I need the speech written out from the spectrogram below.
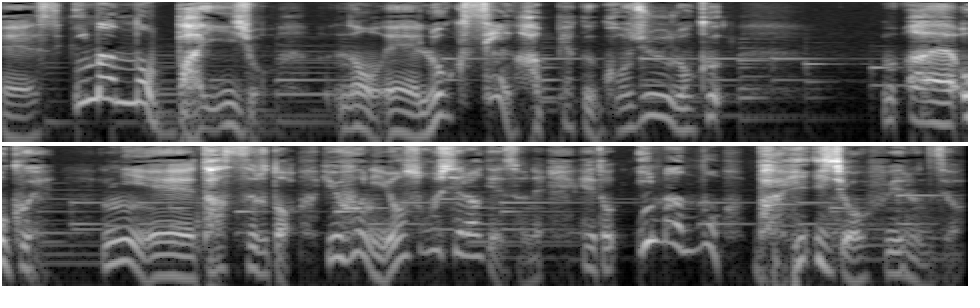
えー、今の倍以上の、えー、6856えー億円。に、えー、達するというふうに予想してるわけですよね。えっ、ー、と、今の倍以上増えるんですよ。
